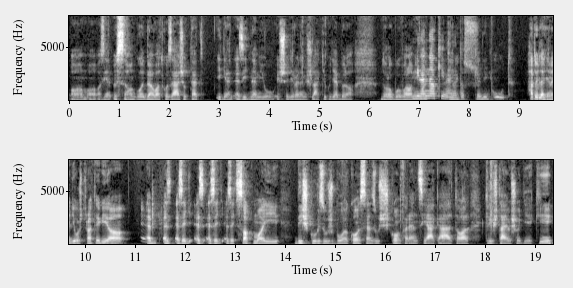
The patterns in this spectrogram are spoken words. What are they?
a, az ilyen összehangolt beavatkozások, tehát igen, ez így nem jó, és egyre nem is látjuk, hogy ebből a dologból valami... Mi lenne a kívánatos út? Hát, hogy legyen egy jó stratégia, ez, ez, egy, ez, ez, egy, ez egy szakmai diskurzusból, konszenzus konferenciák által kristályosodjék ki.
